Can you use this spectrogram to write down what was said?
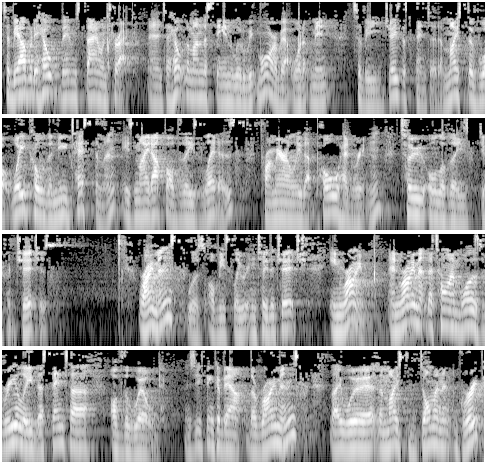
to be able to help them stay on track and to help them understand a little bit more about what it meant to be Jesus centered. And most of what we call the New Testament is made up of these letters, primarily that Paul had written to all of these different churches. Romans was obviously written to the church in Rome, and Rome at the time was really the centre of the world. As you think about the Romans, they were the most dominant group.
